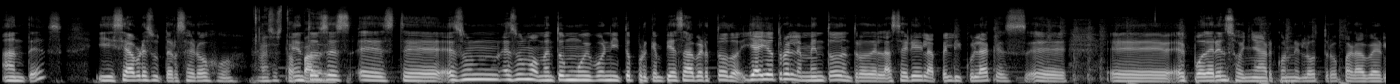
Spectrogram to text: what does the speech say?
antes y se abre su tercer ojo. Eso está Entonces, este es un, es un momento muy bonito porque empieza a ver todo. Y hay otro elemento dentro de la serie y la película que es eh, eh, el poder ensoñar con el otro para ver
